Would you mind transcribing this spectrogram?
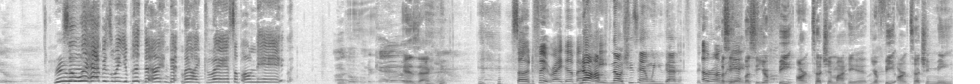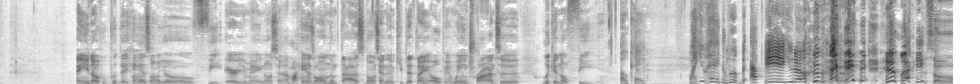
Hell no. Really? So what happens when you put the, uh, the like the legs up on the head? I go from the calf. Exactly. So the foot right there by no, the. I'm no. She's saying when you got the girl. I'm But see, but see, your feet aren't touching my head. Your feet aren't touching me. And you know who put their hands on your feet area, man? You know what I'm saying? My hands are on them thighs. You know what I'm saying? To keep that thing open. We ain't trying to look at no feet. Okay. Why you had to look? I feel you know. like, So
